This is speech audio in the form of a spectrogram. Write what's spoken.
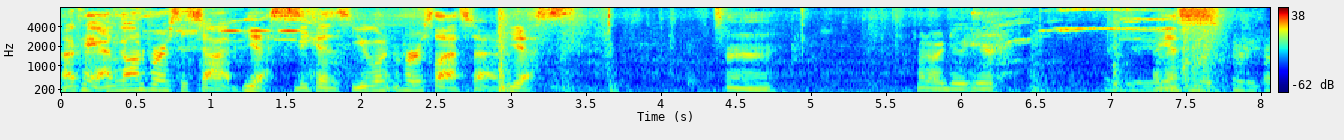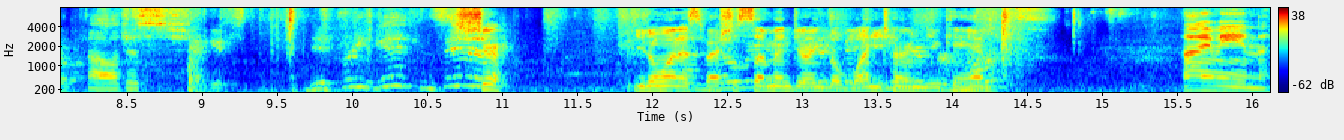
Okay, I'm going first this time. Yes. Because you went first last time. Yes. Hmm. What do I do here? I guess I'll just. Did pretty good considering. Sure. You don't want a special summon during the one turn you can? I mean,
